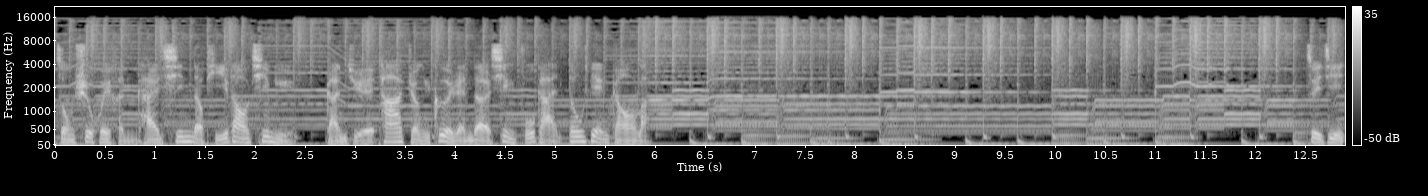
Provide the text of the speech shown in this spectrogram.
总是会很开心的提到妻女，感觉他整个人的幸福感都变高了。最近，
